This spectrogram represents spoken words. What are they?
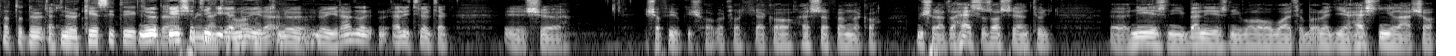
Tehát a nő, Tehát, nő készítik? Nők készítik, igen, női, nő, női rád elítéltek, és, és a fiúk is hallgathatják a Hess-nek a műsorát. A Hess az azt jelenti, hogy nézni, benézni valahova, van egy ilyen Hess nyílása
